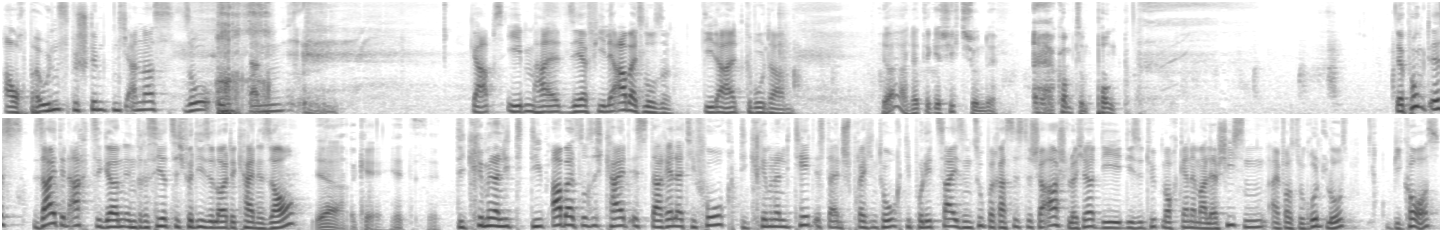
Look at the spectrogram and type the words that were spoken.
Auch bei uns bestimmt nicht anders so. Und dann gab es eben halt sehr viele Arbeitslose, die da halt gewohnt haben. Ja, nette Geschichtsstunde. Kommt zum Punkt. Der Punkt ist, seit den 80ern interessiert sich für diese Leute keine Sau. Ja, okay. Jetzt. äh, Die Kriminalität, die Arbeitslosigkeit ist da relativ hoch, die Kriminalität ist da entsprechend hoch, die Polizei sind super rassistische Arschlöcher, die diese Typen auch gerne mal erschießen, einfach so grundlos, because.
